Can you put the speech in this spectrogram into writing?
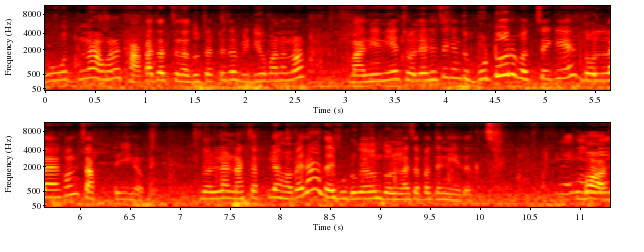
রোদ না ওখানে থাকা যাচ্ছে না। দু চারটে যা ভিডিও বানানোর বানিয়ে নিয়ে চলে এসেছি কিন্তু বুটুর হচ্ছে গিয়ে দোলনা এখন চাপতেই হবে। দোলনা না চাপলে হবে না তাই বুটুকে এখন দোলনা চাপাতে নিয়ে যাচ্ছে। বস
